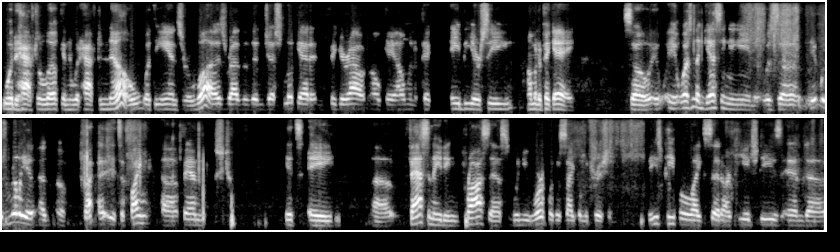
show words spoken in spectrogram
would have to look and would have to know what the answer was rather than just look at it and figure out, okay, I'm going to pick A, B, or C. I'm going to pick A. So it, it wasn't a guessing game. It was uh, it was really a, a, a it's a fine uh, fan. It's a uh, fascinating process when you work with a psychometrician. These people, like said, are PhDs and uh,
